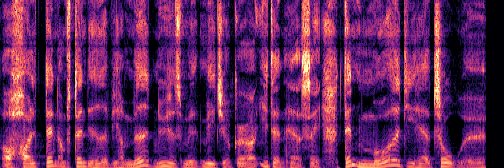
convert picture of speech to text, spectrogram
og holdt den omstændighed, at vi har med et nyhedsmedie at gøre i den her sag. Den måde, de her to øh, øh,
